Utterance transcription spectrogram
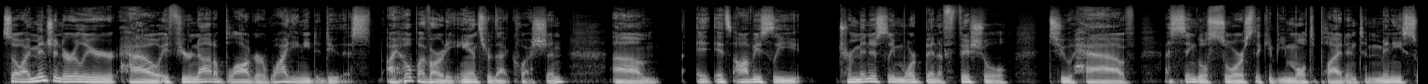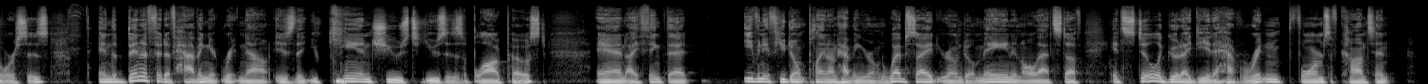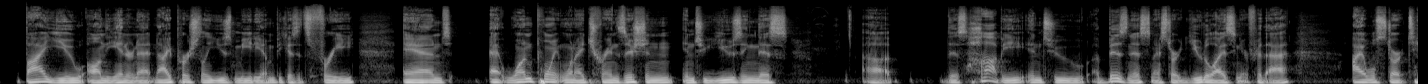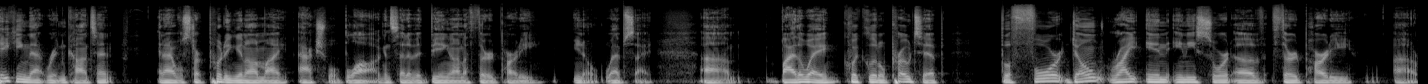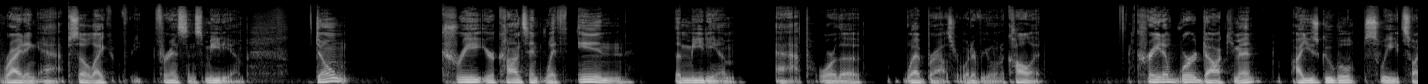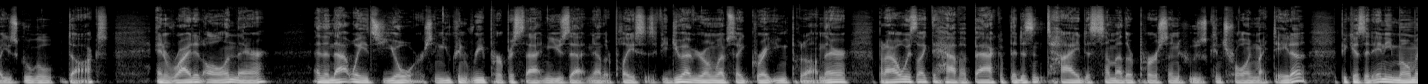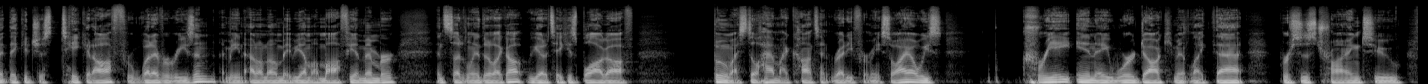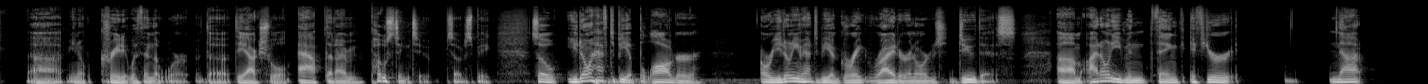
So I mentioned earlier how if you're not a blogger, why do you need to do this? I hope I've already answered that question. Um, it, it's obviously tremendously more beneficial to have a single source that can be multiplied into many sources. And the benefit of having it written out is that you can choose to use it as a blog post. And I think that even if you don't plan on having your own website, your own domain, and all that stuff, it's still a good idea to have written forms of content by you on the internet. And I personally use Medium because it's free. And at one point, when I transition into using this, uh, this hobby into a business and I start utilizing it for that, I will start taking that written content and I will start putting it on my actual blog instead of it being on a third party, you know, website. Um, by the way, quick little pro tip: before don't write in any sort of third party uh, writing app. So, like for instance, Medium. Don't create your content within the Medium app or the web browser, whatever you want to call it create a Word document. I use Google Suite, so I use Google Docs and write it all in there. And then that way it's yours and you can repurpose that and use that in other places. If you do have your own website, great, you can put it on there. But I always like to have a backup that isn't tied to some other person who's controlling my data because at any moment they could just take it off for whatever reason. I mean, I don't know, maybe I'm a mafia member and suddenly they're like, oh, we got to take his blog off. Boom, I still have my content ready for me. So I always create in a Word document like that versus trying to uh, you know create it within the word the the actual app that I'm posting to, so to speak. So you don't have to be a blogger, or you don't even have to be a great writer in order to do this. Um, I don't even think if you're not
